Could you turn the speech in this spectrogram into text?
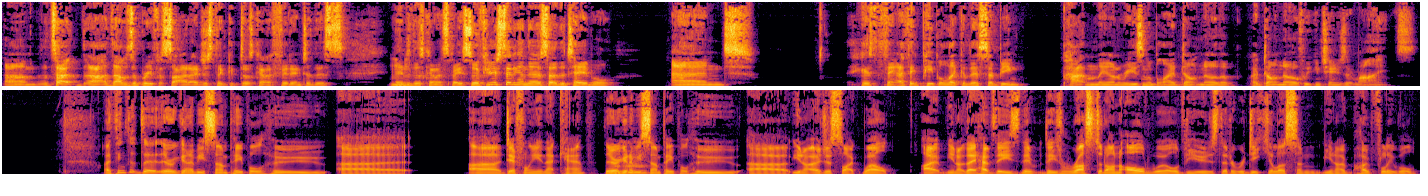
Um, how, uh, that was a brief aside. I just think it does kind of fit into this into this kind of space. So if you're sitting on the other side of the table, and here's the thing, I think people like this are being patently unreasonable. I don't know that. I don't know if we can change their minds. I think that there, are going to be some people who uh, are definitely in that camp. There are going to be some people who, uh, you know, are just like, well, I, you know, they have these these rusted on old world views that are ridiculous, and you know, hopefully will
